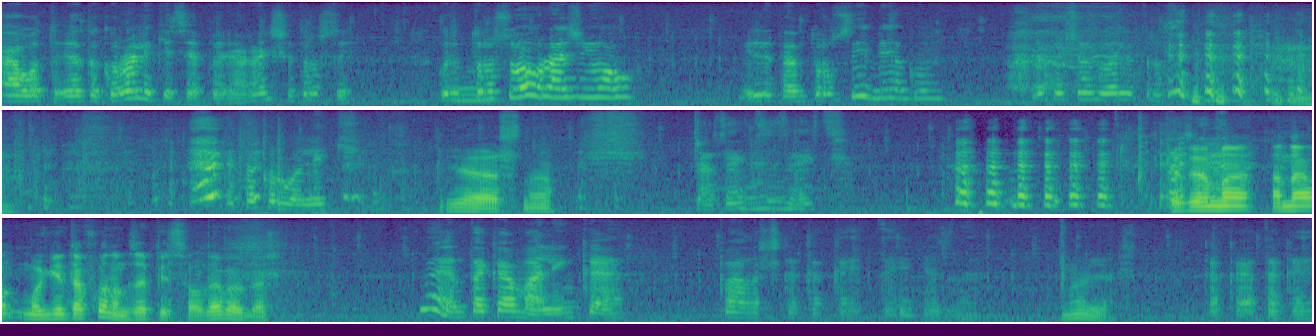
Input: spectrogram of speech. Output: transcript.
А вот это кролики теперь, а раньше трусы. Говорит, трусов развел. Или там трусы бегают. Это все звали трусы. Это кролики. Ясно. А зайцы, зайцы. Это она, она магнитофоном записывала, да, бабдаш? Ну, она такая маленькая. палочка какая-то, я не знаю. Ну ясно. Какая такая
